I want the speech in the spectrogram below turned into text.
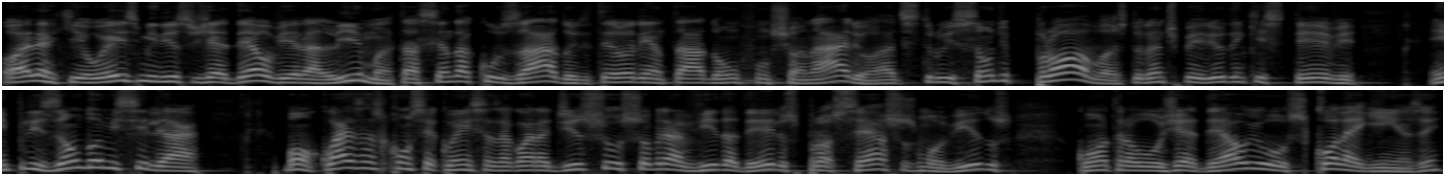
Olha aqui, o ex-ministro Gedel Vieira Lima está sendo acusado de ter orientado um funcionário à destruição de provas durante o período em que esteve em prisão domiciliar. Bom, quais as consequências agora disso sobre a vida dele, os processos movidos contra o Gedel e os coleguinhas, hein?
